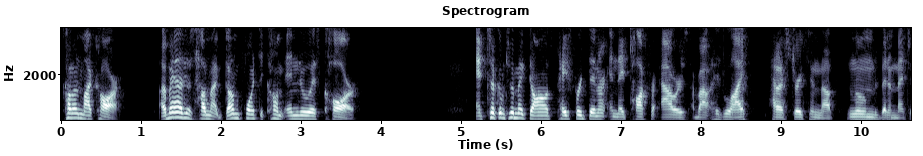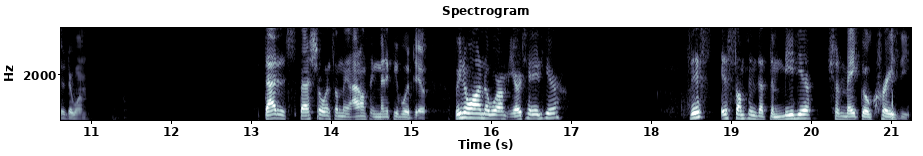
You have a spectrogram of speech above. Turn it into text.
Come in my car. A man just held him at gunpoint to come into his car and took him to a McDonald's, paid for dinner, and they talked for hours about his life, how to straighten it up, and Lillian's been a mentor to him. That is special and something I don't think many people would do. But you know, want to know where I'm irritated here? This is something that the media should make go crazy.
